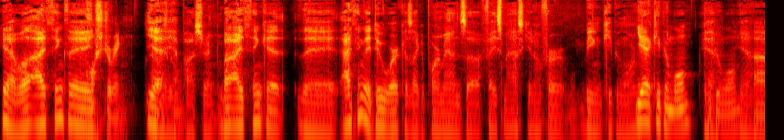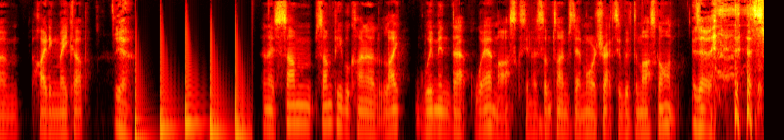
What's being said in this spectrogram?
Yeah, well, I think they. Posturing. Yeah, yeah, posturing. But I think it. They. I think they do work as like a poor man's uh, face mask. You know, for being keeping warm. yeah. Keeping warm, Yeah, keeping warm. yeah. Um, hiding makeup. Yeah. I know some some people kind of like women that wear masks. You know, sometimes they're more attractive with the mask on. Is that that's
